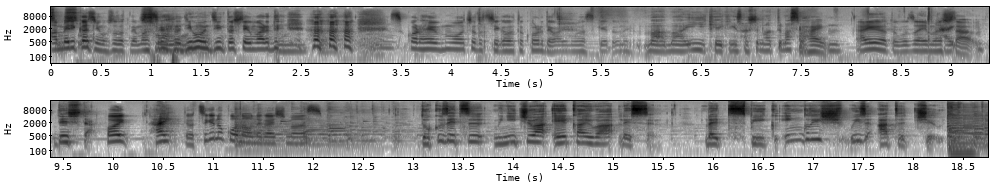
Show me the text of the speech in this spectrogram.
アメリカ人を育ててますから日本人として生まれて そこら辺もちょっと違うところではありますけどね。まあまあいい経験させてもらってますわ。はいうん。ありがとうございました。はい、でした。はい。はい。では次のコーナーお願いします。毒舌ミニチュア英会話レッスン Let's speak English with attitude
